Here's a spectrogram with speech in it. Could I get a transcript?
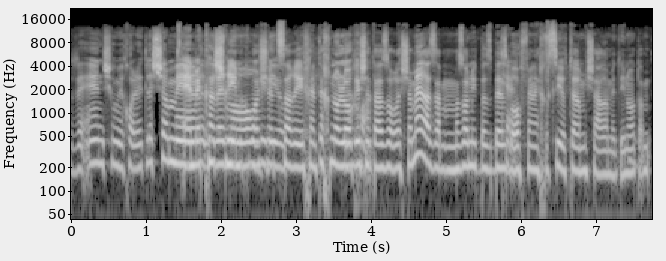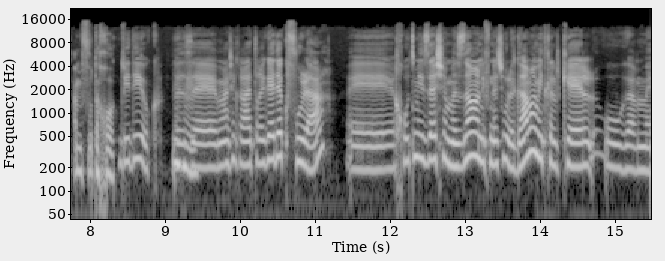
ואין שום יכולת לשמר, אין מקררים לשמור, כמו בדיוק. שצריך, אין טכנולוגיה נכון. שתעזור לשמר, אז המזון מתבזבז כן. באופן יחסי יותר משאר המדינות המפותחות. בדיוק. וזה מה שנקרא טרגדיה כפולה. אה, חוץ מזה שמזון, לפני שהוא לגמרי מתקלקל, הוא גם אה,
